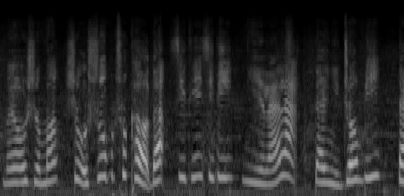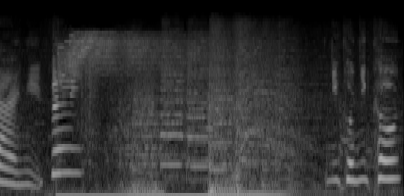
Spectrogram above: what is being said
没有什么是我说不出口的。谢天谢地，你来啦！带你装逼，带你飞。尼可尼可尼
